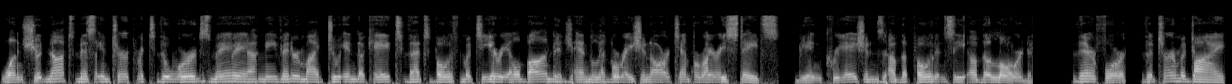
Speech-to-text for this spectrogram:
one should not misinterpret the words Maya Nivinarmite to indicate that both material bondage and liberation are temporary states, being creations of the potency of the Lord. Therefore, the term Adi,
